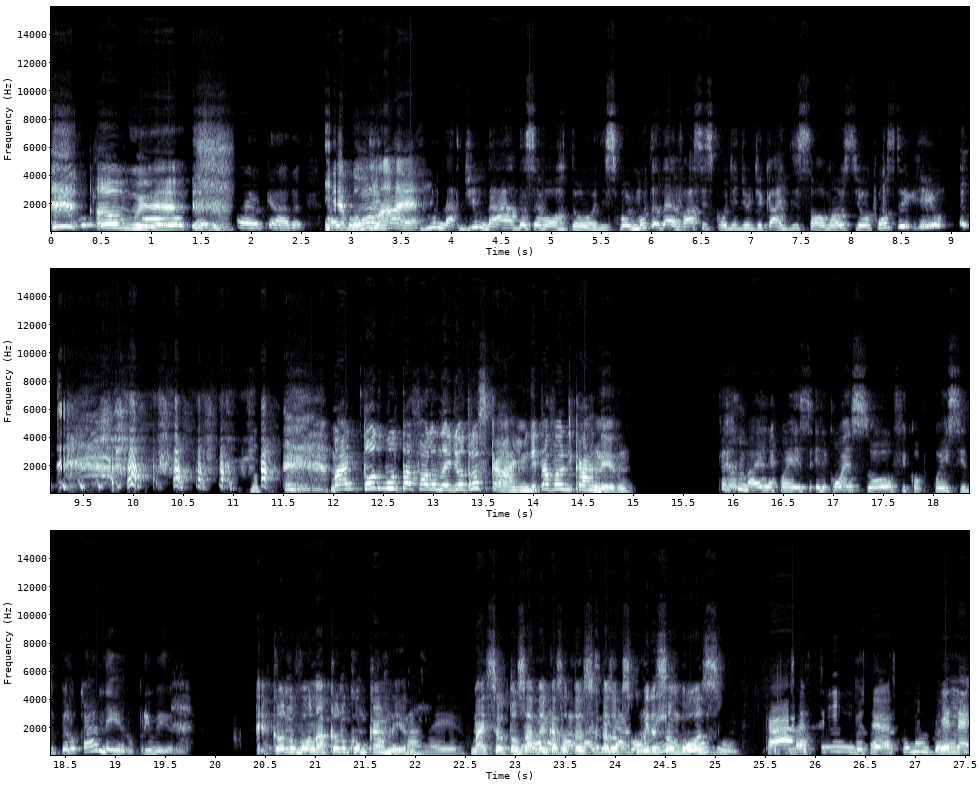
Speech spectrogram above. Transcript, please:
Ô, oh, mulher. É, cara. E é, é bom lá, é? De, de, nada, seu Ordones. Foi muita devassa escondidinho de carne de sol, mas o senhor conseguiu. mas todo mundo tá falando aí de outras carnes, ninguém tá falando de carneiro. Mas ele, é conhecido, ele começou, ficou conhecido pelo carneiro primeiro. É porque eu não vou lá porque eu não como carneiro. Como carneiro. Mas se eu tô não, sabendo que as outras, as outras comidas são tudo. boas. Cara, sim. Ele é,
